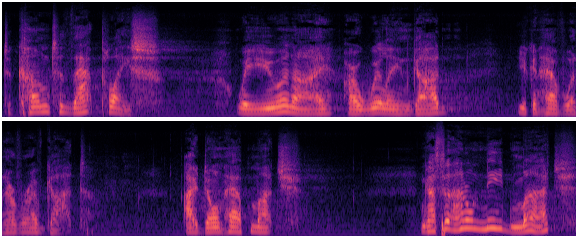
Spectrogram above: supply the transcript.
to come to that place where you and I are willing, God, you can have whatever I've got. I don't have much. And God said, I don't need much.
